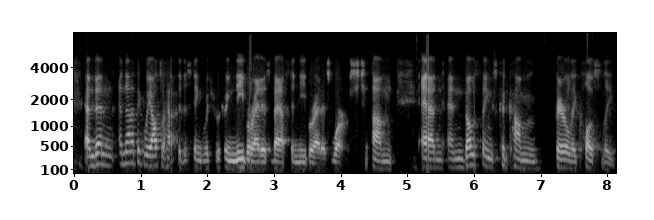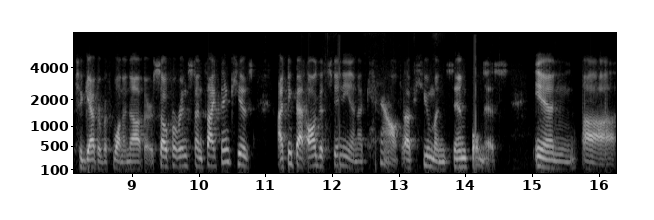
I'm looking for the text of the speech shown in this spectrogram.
And then and then I think we also have to distinguish between Niebuhr at his best and Niebuhr at his worst. Um, and and those things could come fairly closely together with one another. So, for instance, I think his I think that Augustinian account of human sinfulness in uh,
